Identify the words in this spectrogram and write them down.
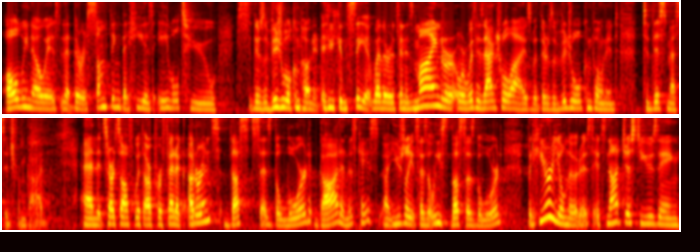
All we know is that there is something that he is able to, there's a visual component. He can see it, whether it's in his mind or, or with his actual eyes, but there's a visual component to this message from God. And it starts off with our prophetic utterance, thus says the Lord, God in this case. Uh, usually it says at least, thus says the Lord. But here you'll notice it's not just using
